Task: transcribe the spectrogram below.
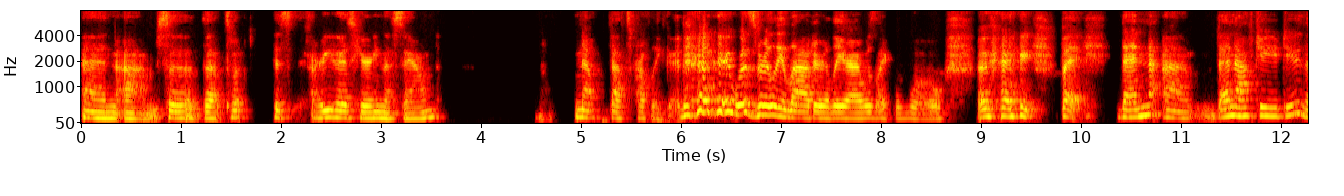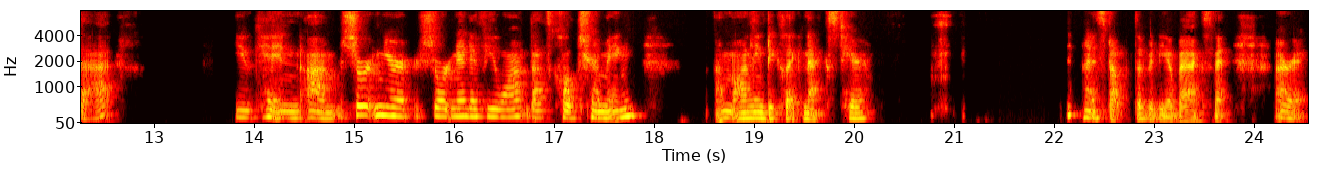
And um so that's what is are you guys hearing the sound? No, that's probably good. it was really loud earlier. I was like, whoa. Okay. But then um then after you do that, you can um, shorten your shorten it if you want. That's called trimming. I'm wanting to click next here. I stopped the video by accident. All right.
